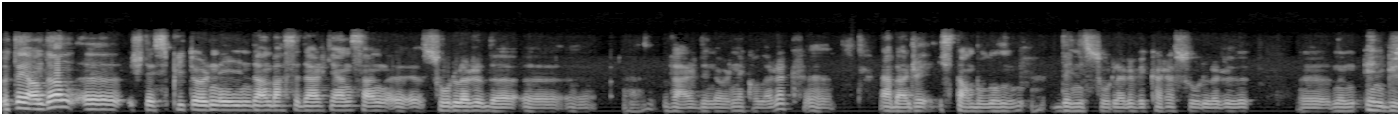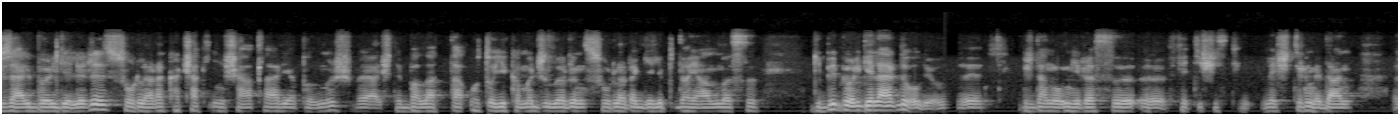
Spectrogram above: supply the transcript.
Öte yandan e, işte split örneğinden bahsederken sen e, surları da verdin örnek olarak. E, ya bence İstanbul'un deniz surları ve kara surlarının en güzel bölgeleri surlara kaçak inşaatlar yapılmış veya işte Balat'ta oto yıkamacıların surlara gelip dayanması gibi bölgelerde oluyor. Ve birden o mirası e, fetişistleştirmeden e,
